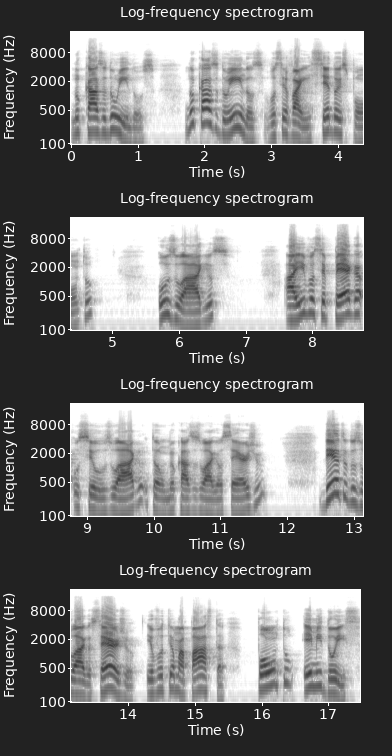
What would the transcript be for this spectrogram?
No caso do Windows. No caso do Windows, você vai em C2 ponto, usuários, aí você pega o seu usuário, então no meu caso o usuário é o Sérgio. Dentro do usuário Sérgio, eu vou ter uma pasta .m2.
